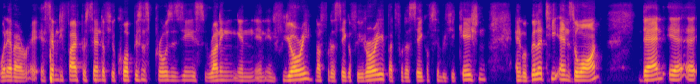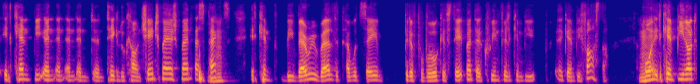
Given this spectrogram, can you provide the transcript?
whatever 75% of your core business processes running in, in, in Fiori, not for the sake of Fiori, but for the sake of simplification and mobility and so on, then uh, it can be and, and, and, and, take into account change management mm-hmm. aspects. Mm-hmm. It can be very well that I would say a bit of provocative statement that Greenfield can be can be faster, mm-hmm. or it can be not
